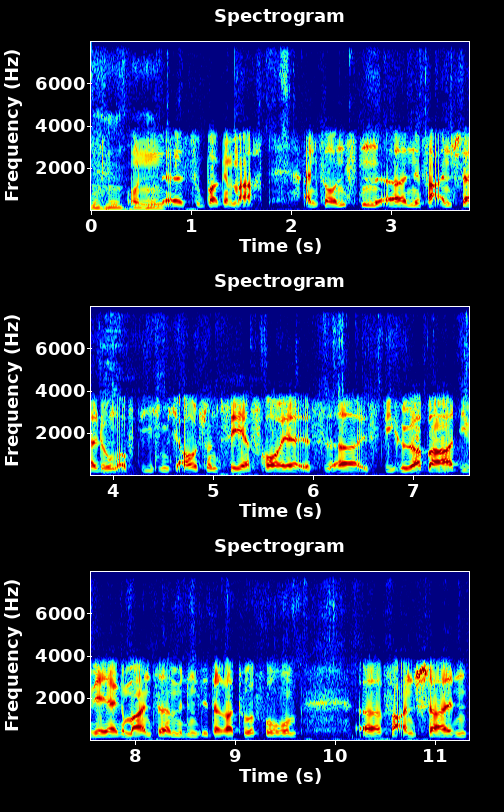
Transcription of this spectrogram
mhm, und äh, super gemacht. Ansonsten äh, eine Veranstaltung, auf die ich mich auch schon sehr freue, ist, äh, ist die Hörbar, die wir ja gemeinsam mit dem Literaturforum äh, veranstalten.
